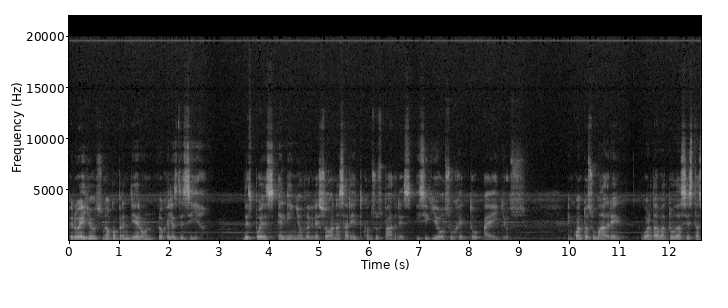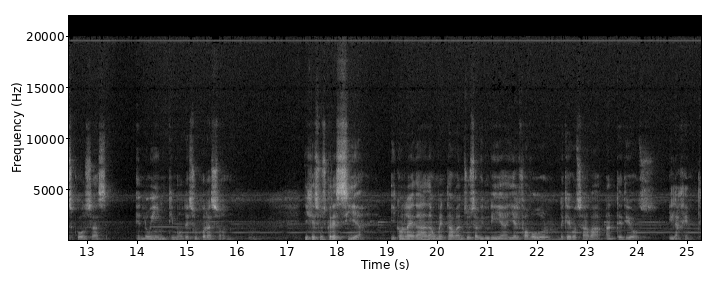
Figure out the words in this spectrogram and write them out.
Pero ellos no comprendieron lo que les decía. Después el niño regresó a Nazaret con sus padres y siguió sujeto a ellos. En cuanto a su madre, guardaba todas estas cosas en lo íntimo de su corazón. Y Jesús crecía y con la edad aumentaba en su sabiduría y el favor de que gozaba ante Dios y la gente.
